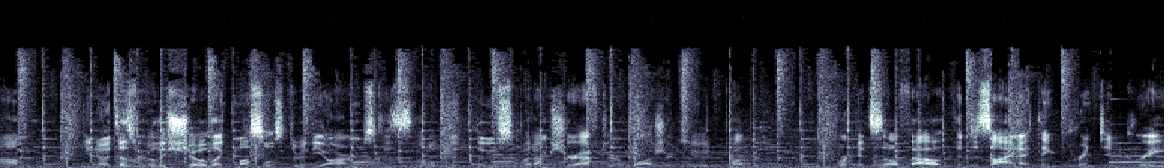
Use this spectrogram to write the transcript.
Um, you know, it doesn't really show like muscles through the arms because it's a little bit loose, but I'm sure after a wash or two, it'd probably work itself out. The design, I think, printed great.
